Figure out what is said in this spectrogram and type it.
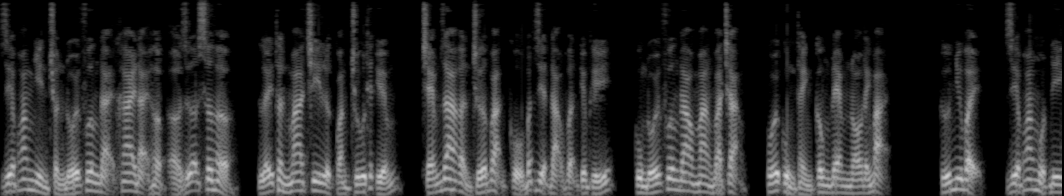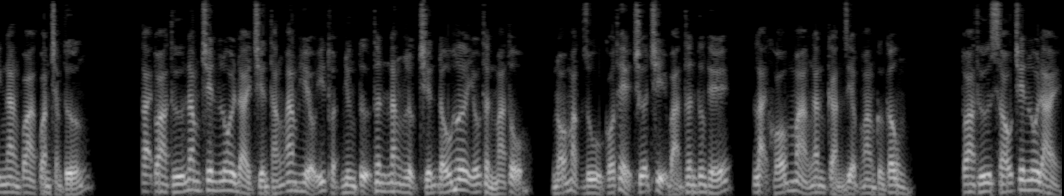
Diệp hoang nhìn chuẩn đối phương đại khai đại hợp ở giữa sơ hở lấy thần ma chi lực quán chú thiết kiếm, chém ra ẩn chứa vạn cổ bất diệt đạo vận kiếm khí, cùng đối phương đao mang va chạm, cuối cùng thành công đem nó đánh bại. Cứ như vậy, diệp hoang một đi ngang qua quan trọng tướng. Tại tòa thứ năm trên lôi đài chiến thắng am hiểu y thuật nhưng tự thân năng lực chiến đấu hơi yếu thần ma tổ, nó mặc dù có thể chữa trị bản thân thương thế, lại khó mà ngăn cản diệp hoang cường công. Tòa thứ sáu trên lôi đài,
